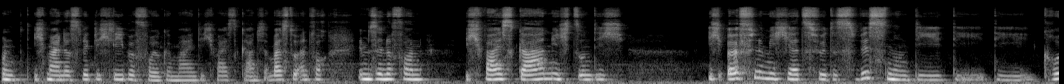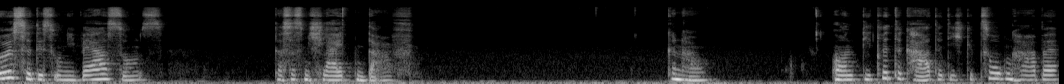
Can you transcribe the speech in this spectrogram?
Und ich meine das wirklich liebevoll gemeint, ich weiß gar nichts. Weißt du, einfach im Sinne von, ich weiß gar nichts und ich, ich öffne mich jetzt für das Wissen und die, die, die Größe des Universums, dass es mich leiten darf. Genau. Und die dritte Karte, die ich gezogen habe,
